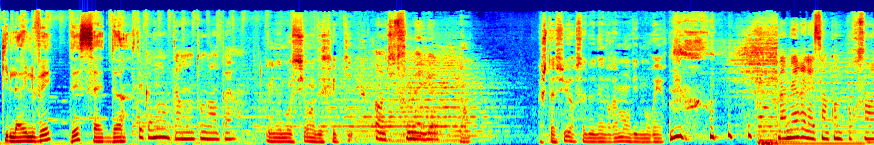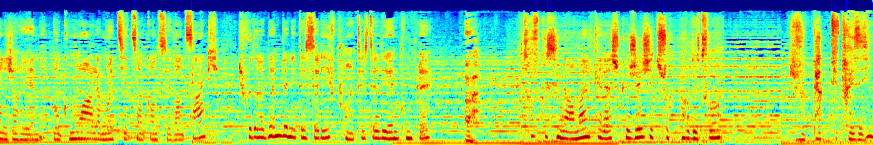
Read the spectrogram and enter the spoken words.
qui l'a élevé, décède. C'était comment l'enterrement de ton grand-père? Une émotion indescriptible. Oh, tu te fous de ma gueule. Non. Je t'assure, ça donnait vraiment envie de mourir. Ma mère, elle est 50% algérienne. Donc moi, la moitié de 50, c'est 25. Tu voudrais bien me donner ta salive pour un test ADN complet? Ah, Je trouve que c'est normal qu'à l'âge que j'ai, j'ai toujours peur de toi? Je veux pas que tu te résignes.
